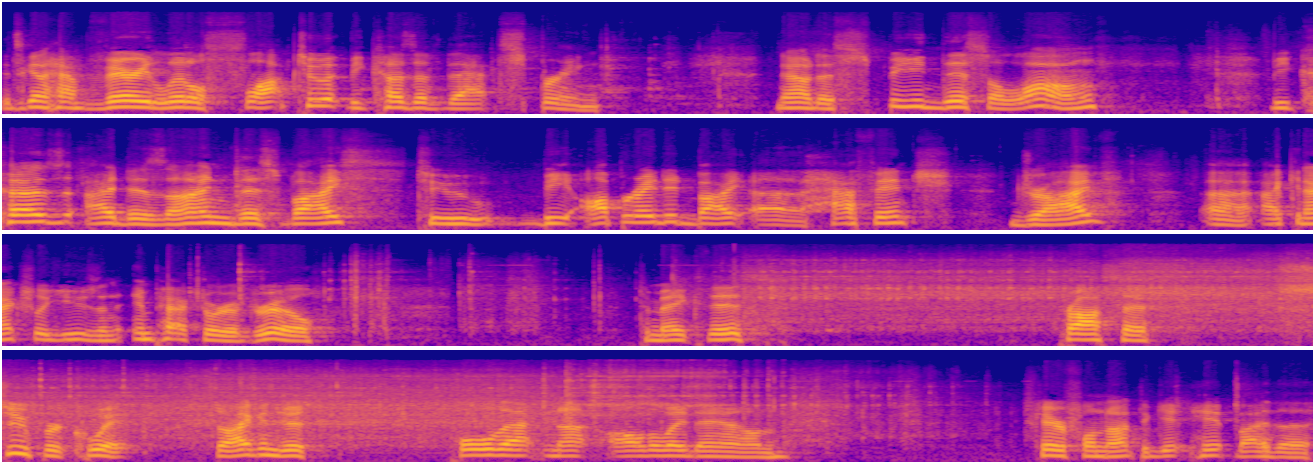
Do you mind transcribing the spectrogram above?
it's going to have very little slop to it because of that spring. Now to speed this along, because I designed this vise to be operated by a half inch drive, uh, I can actually use an impact or a drill to make this process super quick. So I can just pull that nut all the way down. Careful not to get hit by the,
